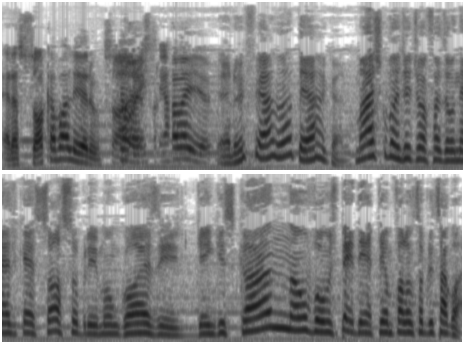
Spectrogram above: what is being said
Era só cavaleiro. Só, Não, né? é só cavaleiro. Era o inferno na Terra, cara. Mas como a gente vai fazer um Nerdcast só sobre mongóis e Genghis Khan, não vamos perder tempo falando sobre isso agora.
